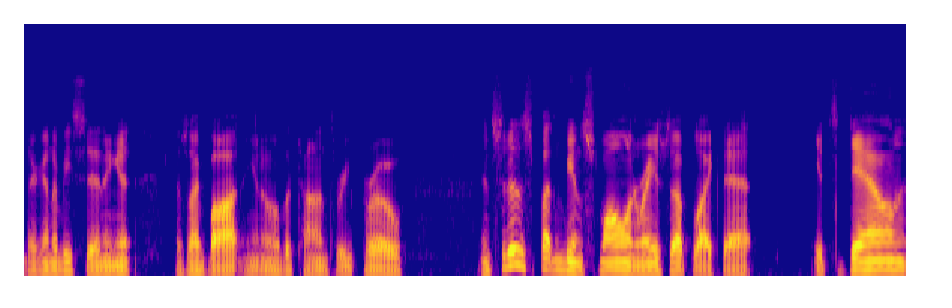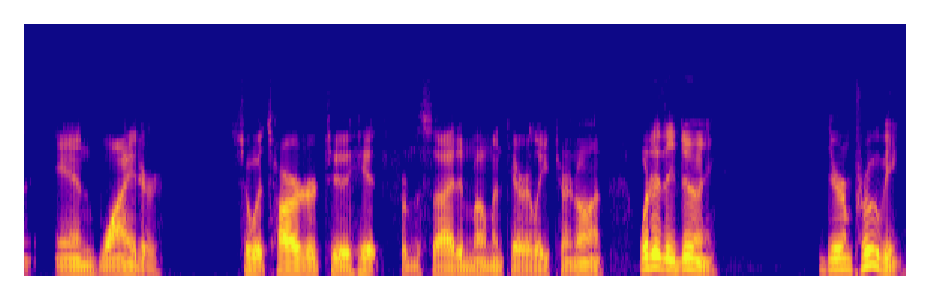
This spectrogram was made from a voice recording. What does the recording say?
they're going to be sending it because I bought, you know, a Baton 3 Pro. Instead of this button being small and raised up like that, it's down and wider. So it's harder to hit from the side and momentarily turn on. What are they doing? They're improving.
